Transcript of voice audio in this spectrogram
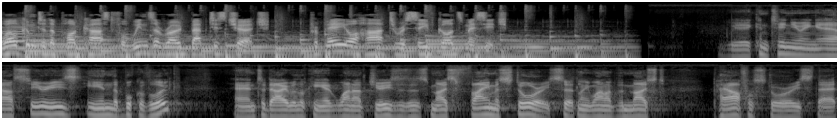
Welcome to the podcast for Windsor Road Baptist Church. Prepare your heart to receive God's message. We're continuing our series in the book of Luke, and today we're looking at one of Jesus' most famous stories, certainly one of the most powerful stories that,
